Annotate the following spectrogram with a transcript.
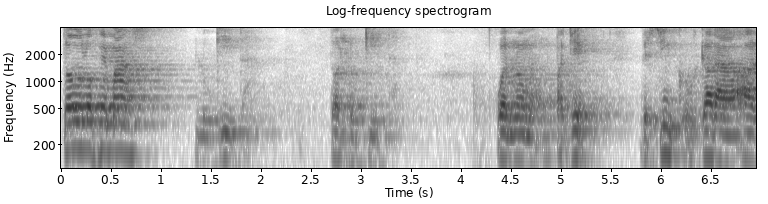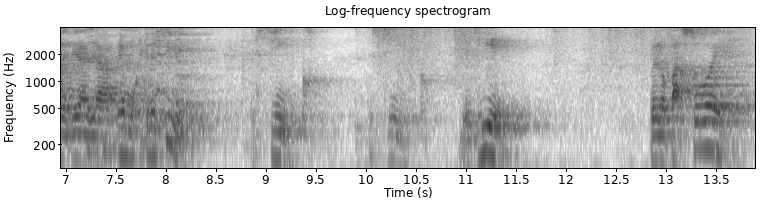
Todos los demás, Luquita. Dos Luquitas. Bueno, no, ¿para qué? De cinco, porque ahora, ya, hemos crecido. De cinco. de cinco, de diez. Pero pasó él.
